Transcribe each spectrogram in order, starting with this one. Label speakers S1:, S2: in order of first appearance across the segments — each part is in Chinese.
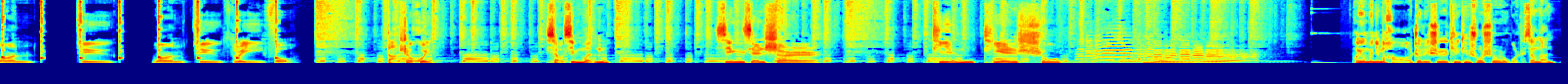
S1: One, two, one, two, three, four。
S2: 大社会，小新闻，新鲜事儿，天天说。朋友们，你们好，这里是天天说事儿，我是江南。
